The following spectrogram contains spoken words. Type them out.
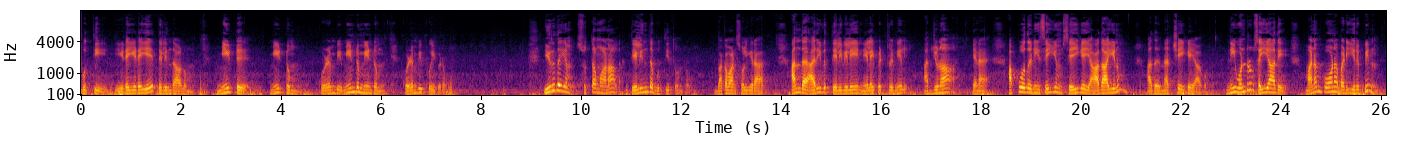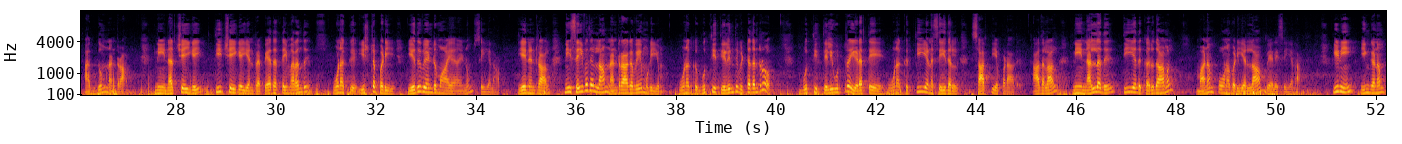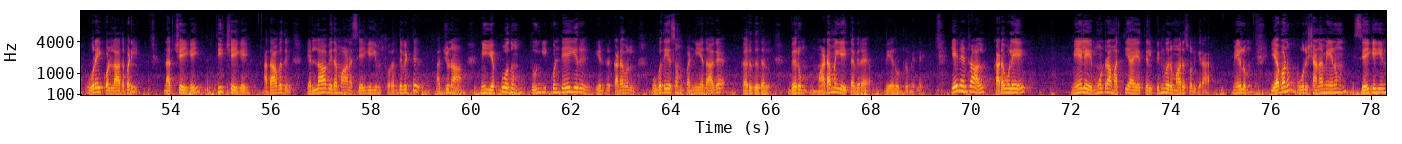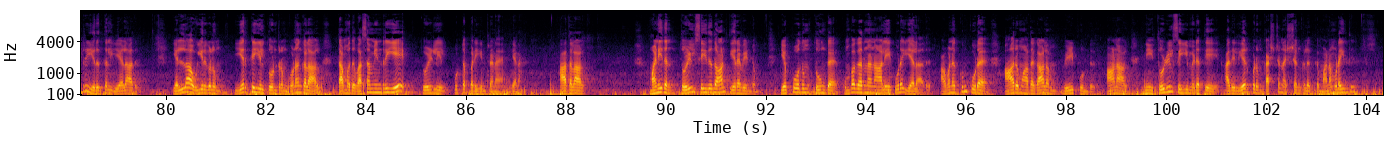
புத்தி இடையிடையே தெளிந்தாலும் மீட்டு மீட்டும் குழம்பி மீண்டும் மீண்டும் குழம்பி போய்விடும். இருதயம் சுத்தமானால் தெளிந்த புத்தி தோன்றும். பகவான் சொல்கிறார் அந்த அறிவு தெளிவிலே நிலை பெற்று நில் அர்ஜுனா என. அப்போது நீ செய்யும் செய்கை ஆதாயினும் அது நற்செய்கையாகும். நீ ஒன்றும் செய்யாதே மனம் போனபடி இருப்பின் அஃதும் நன்றாம். நீ நற்செய்கை தீச்செய்கை என்ற பேதத்தை மறந்து உனக்கு இஷ்டப்படி எது வேண்டுமாயினும் செய்யலாம். ஏனென்றால் நீ செய்வதெல்லாம் நன்றாகவே முடியும். உனக்கு புத்தி தெளிந்து விட்டதென்றோ? புத்தி தெளிவுற்ற இடத்தே உனக்கு தீயென செய்தல் சாத்தியப்படாது. ஆதலால் நீ நல்லது தீயது கருதாமல் மனம் போனபடியெல்லாம் வேலை செய்யலாம். இனி இங்கனம் உரை கொள்ளாதபடி நற்செய்கை தீச்செய்கை அதாவது எல்லா விதமான செய்கையும் துறந்துவிட்டு அர்ஜுனா நீ எப்போதும் தூங்கிக் கொண்டே இரு என்று கடவுள் உபதேசம் பண்ணியதாக கருதுதல் வெறும் மடமையை தவிர வேறொன்றுமில்லை. ஏனென்றால் கடவுளே மேலே மூன்றாம் அத்தியாயத்தில் பின்வருமாறு சொல்கிறார். மேலும் எவனும் ஒரு க்ஷணமேனும் செய்கையின்றி இருத்தல் இயலாது. எல்லா உயிர்களும் இயற்கையில் தோன்றும் குணங்களால் தமது வசமின்றியே தொழிலில் பூட்டப்படுகின்றன என. ஆதலால் மனிதன் தொழில் செய்துதான் தீர வேண்டும். எப்போதும் தூங்க கும்பகர்ணனாலே கூட இயலாது. அவனுக்கும் கூட ஆறு மாத காலம் விழிப்புண்டு. ஆனால் நீ தொழில் செய்யும் இடத்தே அதில் ஏற்படும் கஷ்ட நஷ்டங்களுக்கு மனமுடைந்து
